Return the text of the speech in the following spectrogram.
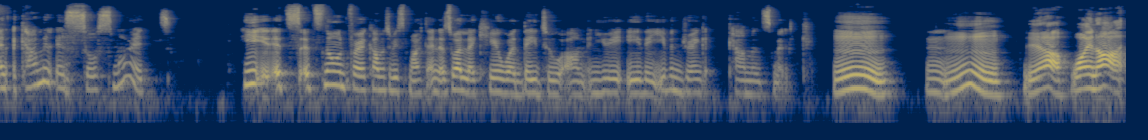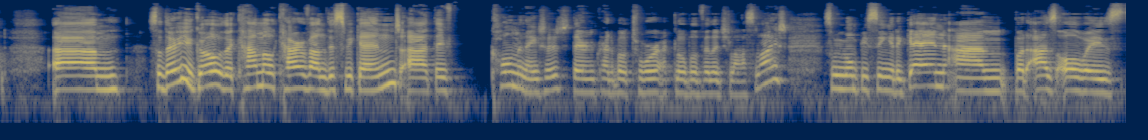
and a camel is so smart. He, it's it's known for a camel to be smart, and as well, like here, what they do um, in UAE, they even drink camel's milk. Mm. Mm. Yeah, why not? Um, so there you go. The Camel Caravan this weekend. Uh, they've culminated their incredible tour at Global Village last night. So we won't be seeing it again. Um, but as always,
